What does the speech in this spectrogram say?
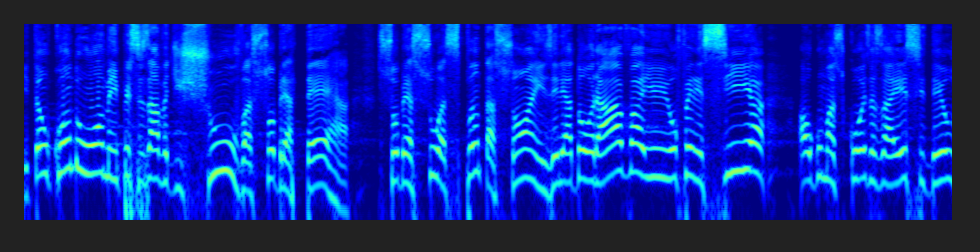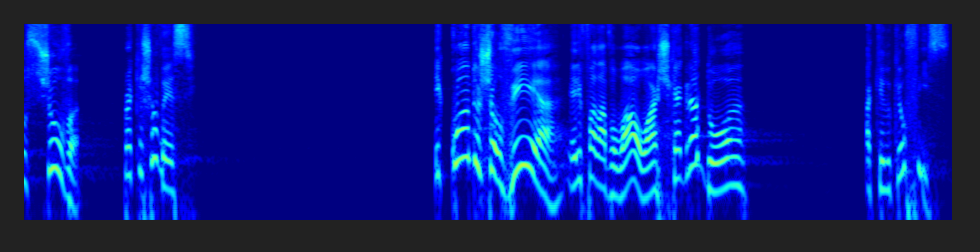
Então, quando o homem precisava de chuva sobre a terra, sobre as suas plantações, ele adorava e oferecia algumas coisas a esse Deus chuva, para que chovesse. E quando chovia, ele falava: Uau, acho que agradou aquilo que eu fiz.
